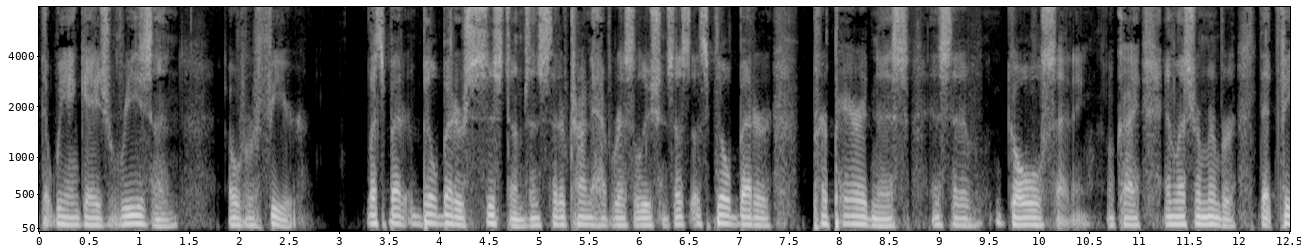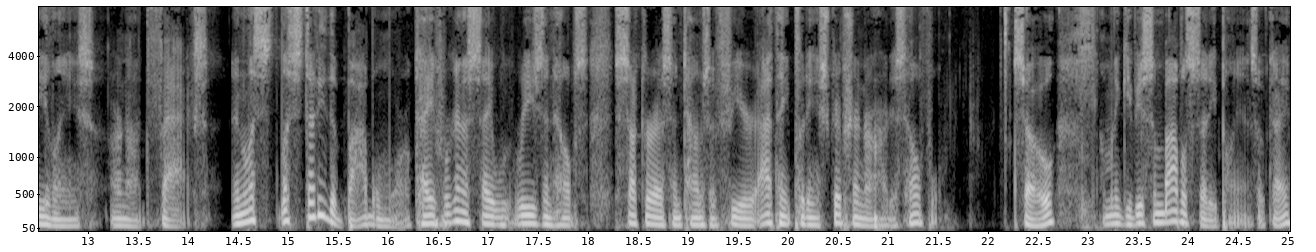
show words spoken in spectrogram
that we engage reason over fear. Let's better, build better systems instead of trying to have resolutions. Let's, let's build better preparedness instead of goal setting. Okay. And let's remember that feelings are not facts and let's let's study the Bible more. Okay, if we're going to say reason helps succor us in times of fear, I think putting Scripture in our heart is helpful. So I'm going to give you some Bible study plans, okay?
